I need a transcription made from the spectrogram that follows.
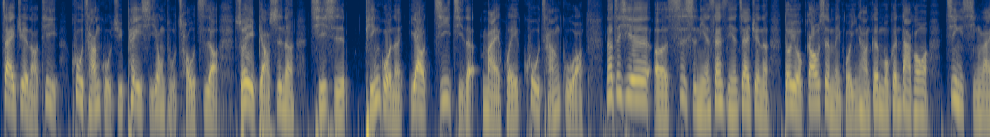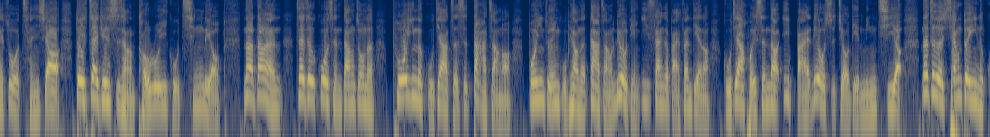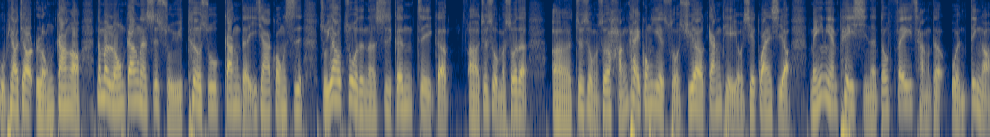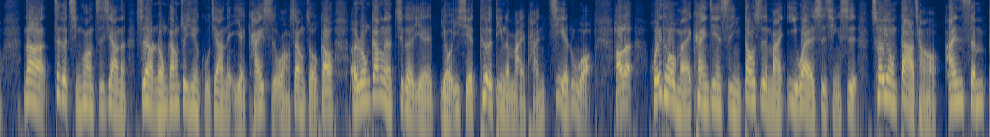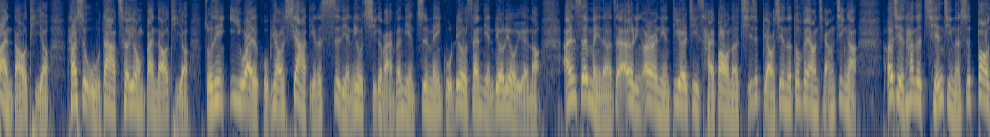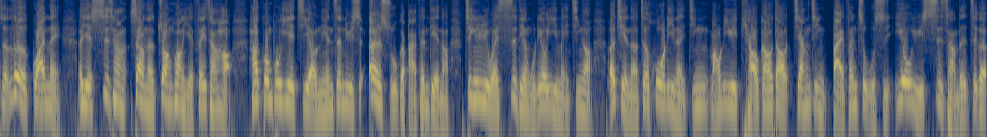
债券哦，替库藏股去配息用途筹资哦，所以表示呢，其实。苹果呢要积极的买回库藏股哦，那这些呃四十年、三十年债券呢，都有高盛美国银行跟摩根大通哦进行来做承销，对债券市场投入一股清流。那当然在这个过程当中呢，波音的股价则是大涨哦，波音昨天股票呢大涨六点一三个百分点哦，股价回升到一百六十九点零七哦。那这个相对应的股票叫龙钢哦，那么龙钢呢是属于特殊钢的一家公司，主要做的呢。是跟这个呃，就是我们说的呃，就是我们说航太工业所需要的钢铁有些关系哦。每一年配息呢都非常的稳定哦。那这个情况之下呢，实际上荣钢最近的股价呢也开始往上走高，而荣钢呢这个也有一些特定的买盘介入哦。好了。回头我们来看一件事情，倒是蛮意外的事情是，车用大厂哦，安森半导体哦，它是五大车用半导体哦，昨天意外的股票下跌了四点六七个百分点，至每股六三点六六元哦。安森美呢，在二零二二年第二季财报呢，其实表现的都非常强劲啊，而且它的前景呢是抱着乐观呢，而且市场上的状况也非常好。它公布业绩哦，年增率是二十五个百分点哦，净利率为四点五六亿美金哦，而且呢，这获利呢，已经毛利率调高到将近百分之五十，优于市场的这个。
